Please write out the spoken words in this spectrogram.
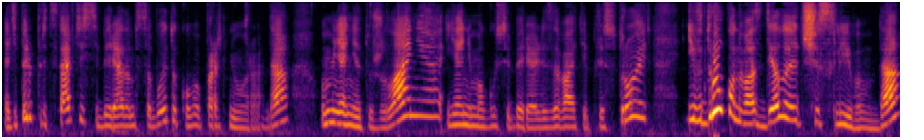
А теперь представьте себе рядом с собой такого партнера, да. У меня нет желания, я не могу себя реализовать и пристроить. И вдруг он вас делает счастливым, да,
